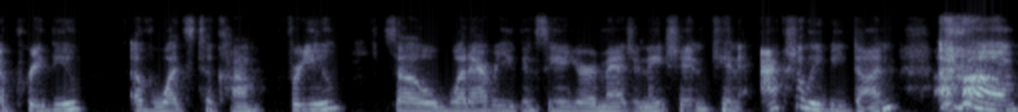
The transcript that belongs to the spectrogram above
a preview of what's to come for you. So whatever you can see in your imagination can actually be done. Um,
